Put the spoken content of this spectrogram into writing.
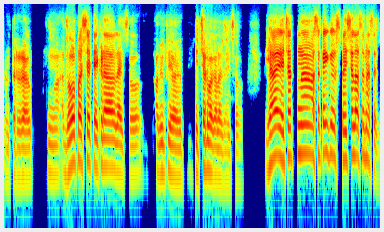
नंतर जवळपासच्या टेकडा जायचो. आम्ही पिक्चर बघायला जायचो. ह्या याच्यातनं असं काही स्पेशल असं नसायचं.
